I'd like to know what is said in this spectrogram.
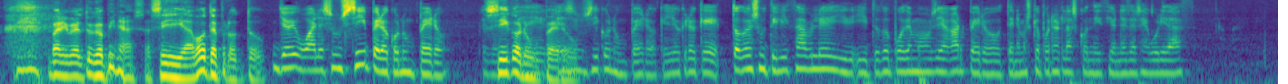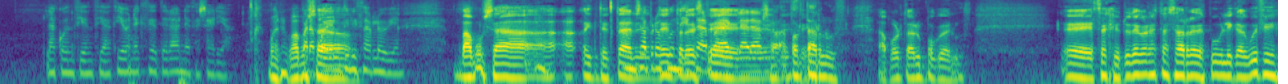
Maribel, ¿tú qué opinas? Así, a bote pronto. Yo igual, es un sí, pero con un pero. sí con un pero. Es un sí con un pero, que yo creo que todo es utilizable y todo podemos llegar, pero tenemos que poner las condiciones de seguridad la concienciación, etcétera, necesaria. Bueno, vamos para poder a utilizarlo bien. vamos a, intentar Vamos a dentro de profundizar este, para de este- Aportar luz. aportar un poco de luz. Eh, Sergio, ¿tú te conectas a redes públicas wifi?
